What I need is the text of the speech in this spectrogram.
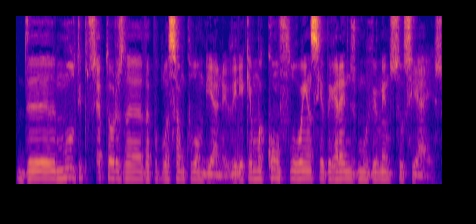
de múltiplos setores da, da população colombiana. Eu diria que é uma confluência de grandes movimentos sociais.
